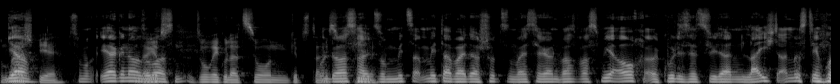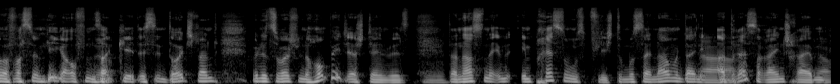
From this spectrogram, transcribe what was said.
zum ja, Beispiel. zum, ja, genau, sowas. so Regulationen gibt es dann Und nicht du so hast viel. halt so Mit Mitarbeiterschutz und weißt ja, und was, was mir auch, äh, gut, ist jetzt wieder ein leicht anderes Thema, was mir mega auf den Sack geht, ist in Deutschland, wenn du zum Beispiel eine Homepage erstellen willst, dann hast du eine Im Impressumspflicht. Du musst deinen Namen und deine Ah. Adresse reinschreiben. Ja.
